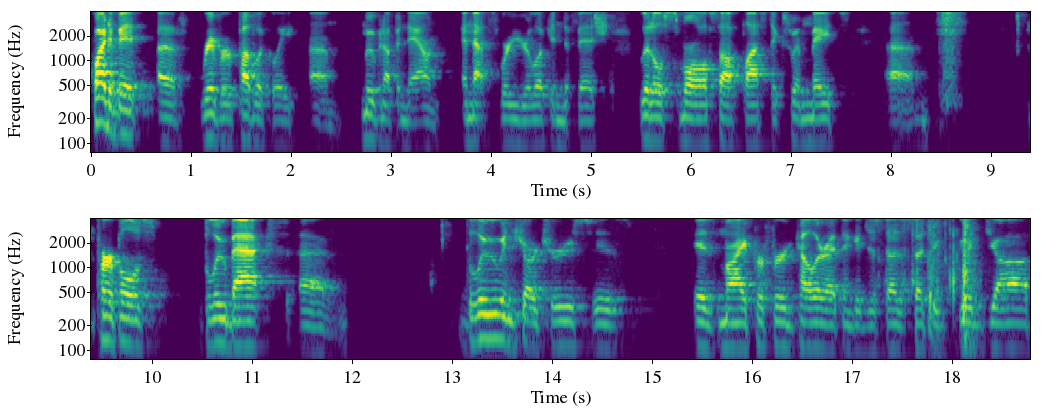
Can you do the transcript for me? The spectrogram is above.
quite a bit of river publicly, um, moving up and down, and that's where you're looking to fish little small soft plastic swim baits, um, purples, bluebacks, uh, blue and chartreuse is is my preferred color. I think it just does such a good job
